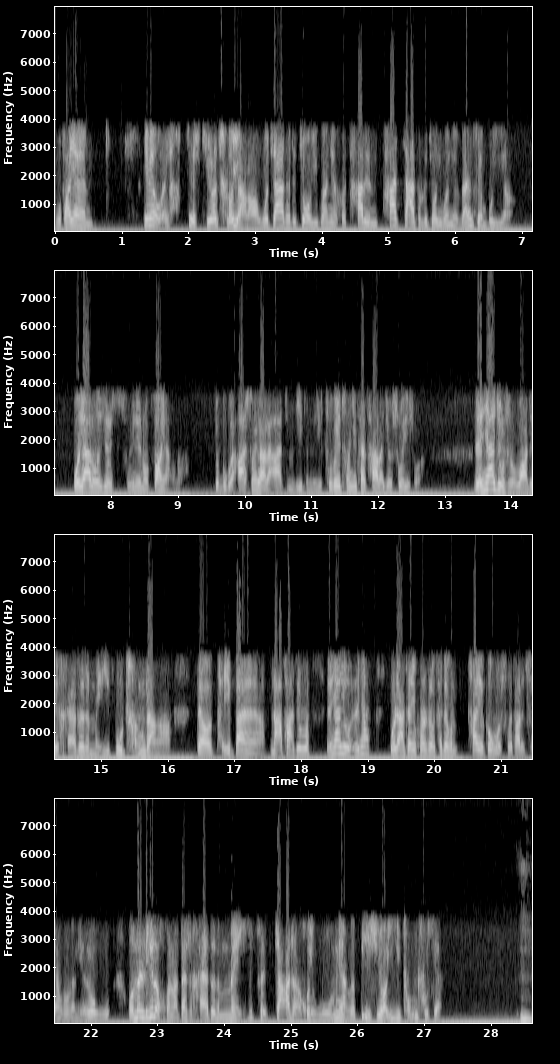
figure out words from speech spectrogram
我发现，因为我哎呀，这觉得扯远了啊。我家头的教育观念和他的他家头的教育观念完全不一样。我家头就是属于那种放养的，就不管啊，生下来啊怎么地怎么地，除非成绩太差了就说一说。人家就是哇，这孩子的每一步成长啊，都要陪伴啊，哪怕就是说，人家就人家我俩在一块儿之后，他就他也跟我说他的前夫问题，他说我我们离了婚了，但是孩子的每一次家长会，我们两个必须要一同出现。嗯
